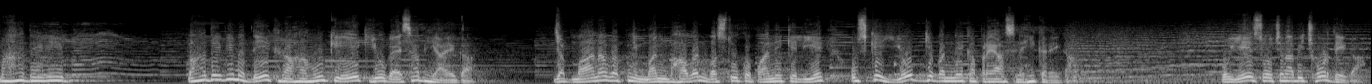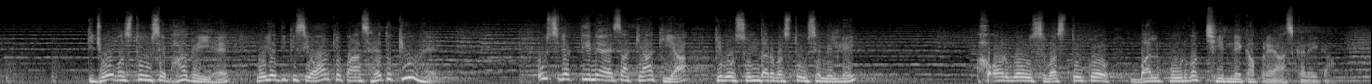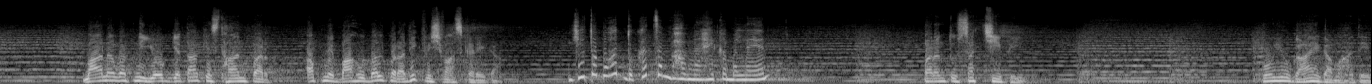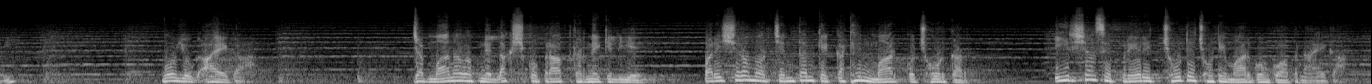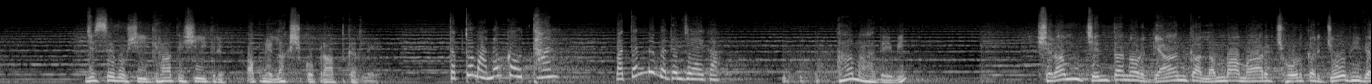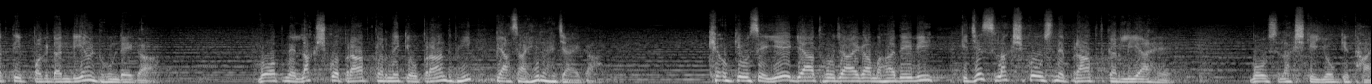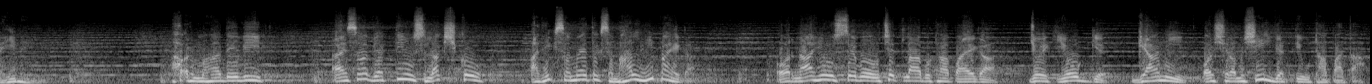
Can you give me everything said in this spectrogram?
महादेवी महादेवी, मैं देख रहा हूँ कि एक युग ऐसा भी आएगा। जब मानव अपनी मन भावन वस्तु को पाने के लिए उसके योग्य बनने का प्रयास नहीं करेगा, वो ये सोचना भी छोड़ देगा कि जो वस्तु उसे भाग गई है, वो यदि किसी और के पास है तो क्यों है? उस व्यक्ति ने ऐसा क्या किया कि वो सुंदर वस्तु उसे मिल गई? और वो उस वस्तु को बलपूर्वक छीनने का प्रयास करेगा। मानव अपनी योग्यता के स्थान पर अपने बाहुबल पर अधिक विश्वास करेगा। ये तो बहुत दुखद संभावना है कमल नयन परंतु सच्ची भी। वो युग आएगा महादेवी। वो युग आएगा। जब मानव अपने लक्ष्य को प्राप्त करने के लिए परिश्रम और चिंतन के कठिन मार्ग को छोड़कर ईर्ष्या से प्रेरित छोटे छोटे मार्गों को अपनाएगा। जिससे वो शीघ्रातिशीघ्र अपने लक्ष्य को प्राप्त कर ले। तब तो मानव का उत्थान पतन में बदल जाएगा। हाँ महादेवी। श्रम चिंतन और ज्ञान का लंबा मार्ग छोड़कर जो भी व्यक्ति पगडंडियाँ ढूंढेगा वो अपने लक्ष्य को प्राप्त करने के उपरांत भी प्यासा ही रह जाएगा। क्योंकि उसे यह ज्ञात हो जाएगा महादेवी कि जिस लक्ष्य को उसने प्राप्त कर लिया है वो उस लक्ष्य के योग्य था ही नहीं। और महादेवी ऐसा व्यक्ति उस लक्ष्य को अधिक समय तक संभाल नहीं पाएगा, और ना ही उससे वो उचित लाभ उठा पाएगा जो एक योग्य, ज्ञानी और श्रमशील व्यक्ति उठा पाता।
